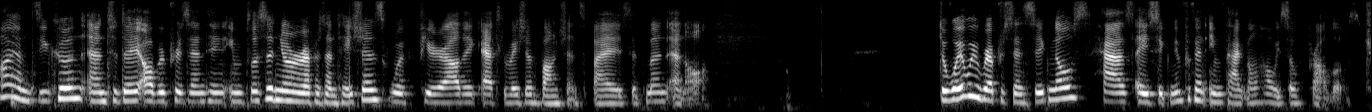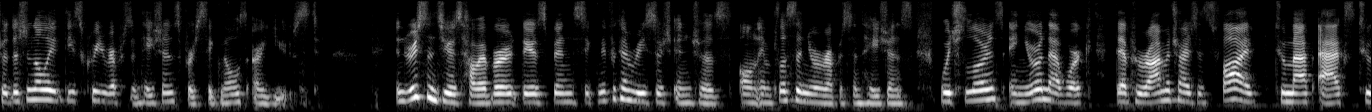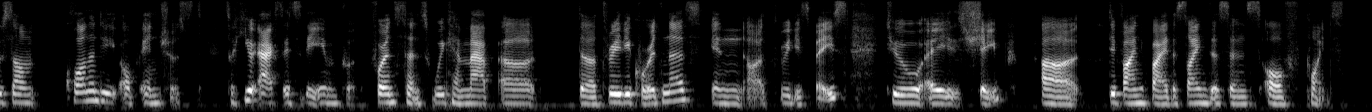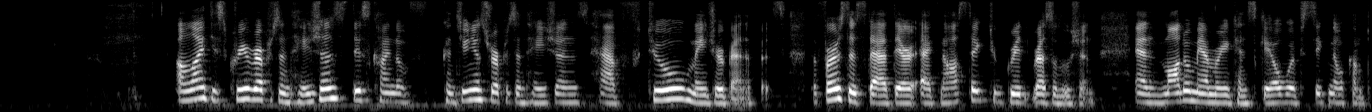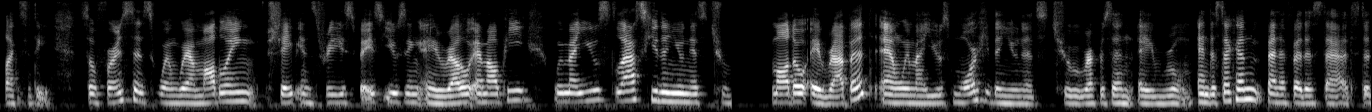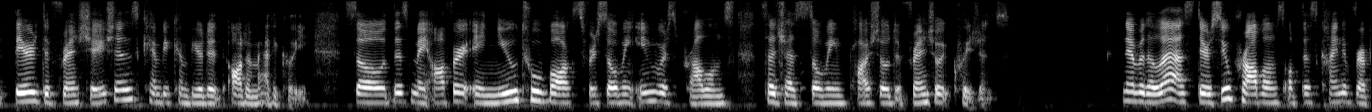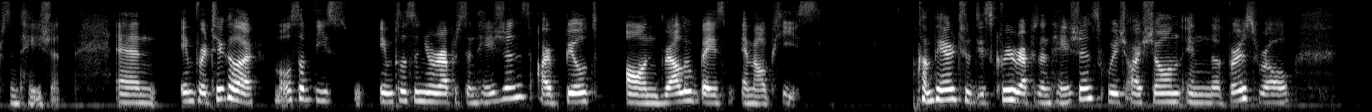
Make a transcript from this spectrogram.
Hi, I'm Zikun, and today I'll be presenting implicit neural representations with periodic activation functions by Sitzmann and al. The way we represent signals has a significant impact on how we solve problems. Traditionally, discrete representations for signals are used. In recent years, however, there's been significant research interest on implicit neural representations, which learns a neural network that parameterizes phi to map x to some quantity of interest. So here X is the input. For instance, we can map uh, the 3D coordinates in uh, 3D space to a shape uh, defined by the sign distance of points. Unlike discrete representations, this kind of continuous representations have two major benefits. The first is that they're agnostic to grid resolution and model memory can scale with signal complexity. So for instance, when we are modeling shape in 3D space using a ReLU MLP, we might use less hidden units to model a rabbit and we might use more hidden units to represent a room. And the second benefit is that the, their differentiations can be computed automatically. So this may offer a new toolbox for solving inverse problems, such as solving partial differential equations. Nevertheless, there are still problems of this kind of representation. And in particular, most of these implicit neural representations are built on ReLU-based MLPs. Compared to discrete representations, which are shown in the first row,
